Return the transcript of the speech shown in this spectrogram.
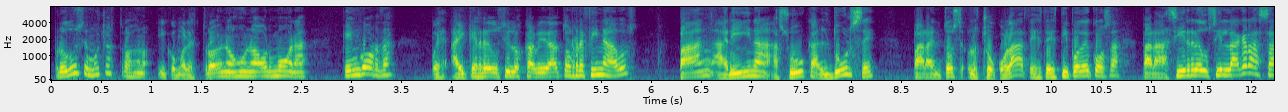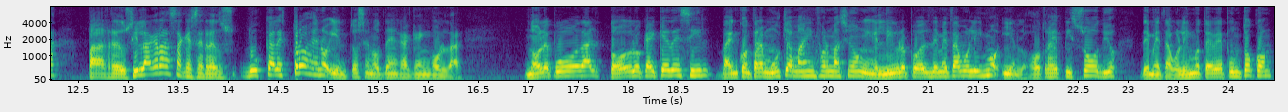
produce mucho estrógeno y como el estrógeno es una hormona que engorda, pues hay que reducir los carbohidratos refinados, pan, harina, azúcar, dulce, para entonces los chocolates, este tipo de cosas, para así reducir la grasa, para reducir la grasa que se reduzca el estrógeno y entonces no tenga que engordar. No le puedo dar todo lo que hay que decir, va a encontrar mucha más información en el libro El Poder de Metabolismo y en los otros episodios de metabolismotv.com,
